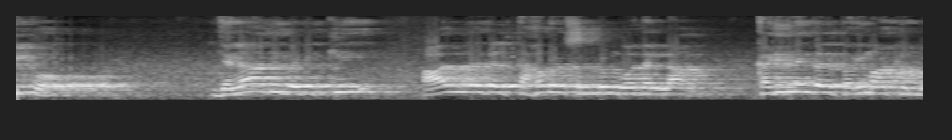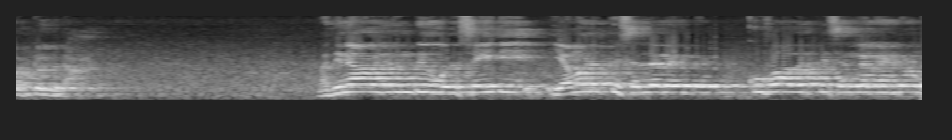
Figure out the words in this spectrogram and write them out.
இப்போ ஜனாதிபதிக்கு ஆளுநர்கள் தகவல் சொல்லும் போதெல்லாம் கடிதங்கள் பரிமாற்றம் மட்டும்தான். மதினாவிலிருந்து ஒரு செய்தி யமனுக்கு செல்ல வேண்டும் குஃபாவிற்கு செல்ல வேண்டும்.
